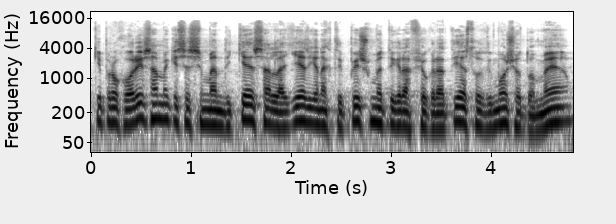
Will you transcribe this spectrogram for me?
και προχωρήσαμε και σε σημαντικές αλλαγές για να χτυπήσουμε τη γραφειοκρατία στο δημόσιο τομέα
